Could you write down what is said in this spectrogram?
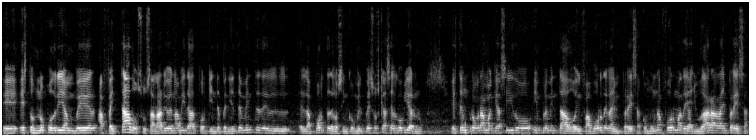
eh, estos no podrían ver afectado su salario de Navidad porque independientemente del aporte de los 5 mil pesos que hace el gobierno, este es un programa que ha sido implementado en favor de la empresa como una forma de ayudar a la empresa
